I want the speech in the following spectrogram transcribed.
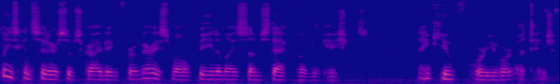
please consider subscribing for a very small fee to my Substack publications. Thank you for your attention.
